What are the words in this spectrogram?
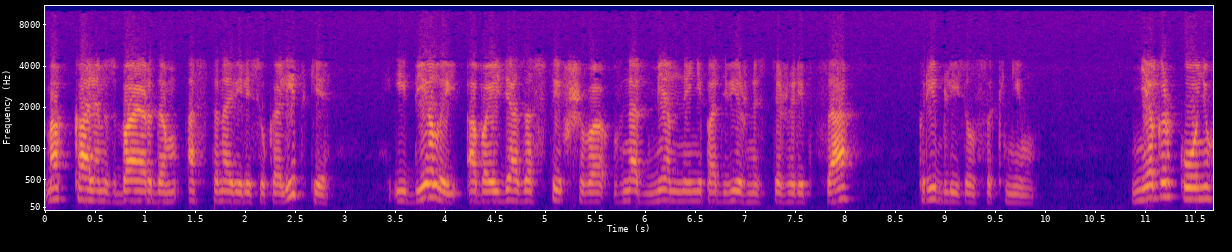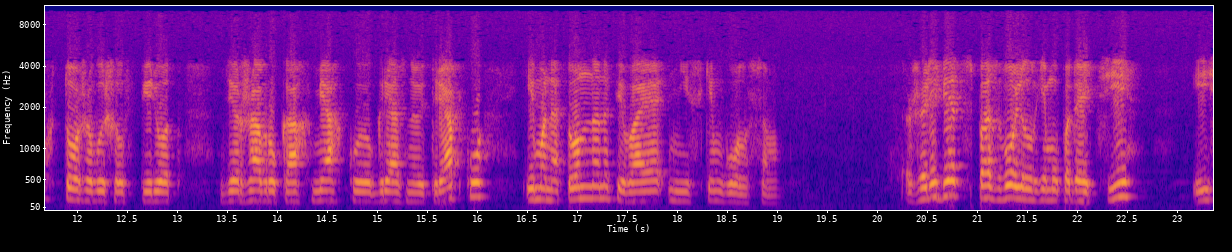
Маккалем с Байердом остановились у калитки, и Белый, обойдя застывшего в надменной неподвижности жеребца, приблизился к ним. Негр-конюх тоже вышел вперед, держа в руках мягкую грязную тряпку и монотонно напевая низким голосом. Жеребец позволил ему подойти и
